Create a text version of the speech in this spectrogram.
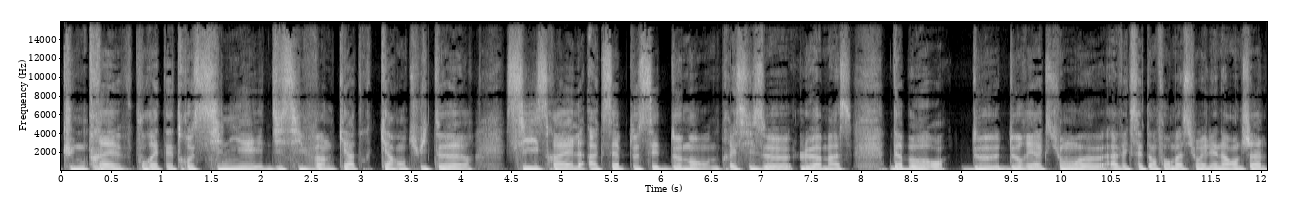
qu'une trêve pourrait être signée d'ici 24-48 heures si Israël accepte ces demandes, précise euh, le Hamas. D'abord, deux, deux réactions euh, avec cette information, Elena Ranchal.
